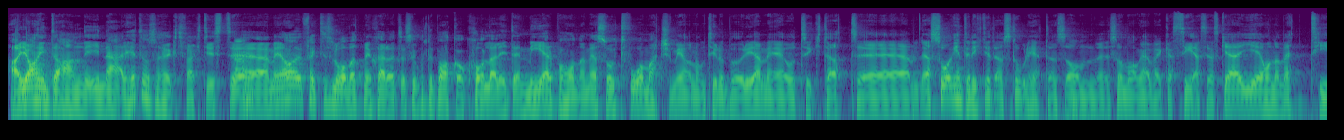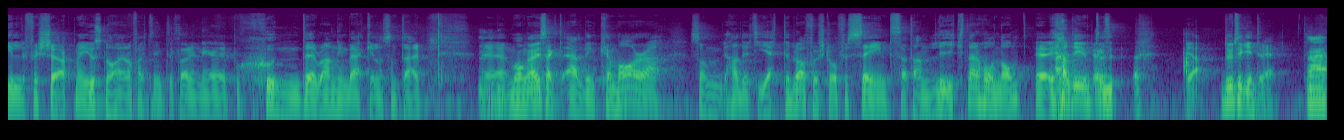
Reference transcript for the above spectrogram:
Ja, jag har inte han i närheten så högt faktiskt. Eh, men jag har faktiskt lovat mig själv att jag ska gå tillbaka och kolla lite mer på honom. Jag såg två matcher med honom till att börja med och tyckte att eh, jag såg inte riktigt den storheten som, som många verkar se, så jag ska ge honom ett till försök, men just nu har jag honom faktiskt inte förrän nere på sjunde running back eller något sånt där. Mm. Eh, många har ju sagt Alvin Kamara som hade ett jättebra första år för Saints, att han liknar honom. Eh, jag hade ju inte... Ja, du tycker inte det? Nej,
